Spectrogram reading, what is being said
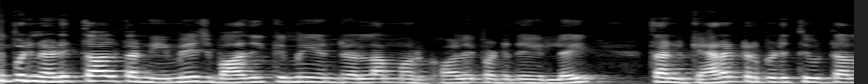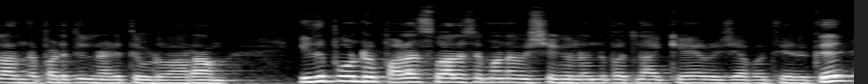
இப்படி நடித்தால் தன் இமேஜ் பாதிக்குமே என்றெல்லாம் அவர் கவலைப்பட்டதே இல்லை. தன் கேரக்டர் பிடித்து விட்டால் அந்த படத்தில் நடித்து விடுவாராம். இது போன்ற பல சுவாரஸ்யமான விஷயங்கள் வந்து பார்த்தீங்கன்னா கே ஆர் விஜயா பற்றி இருக்குது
